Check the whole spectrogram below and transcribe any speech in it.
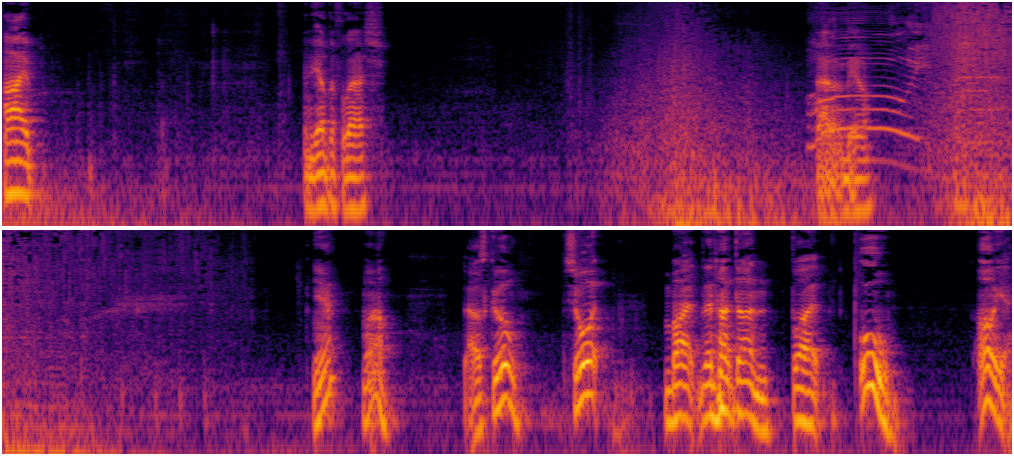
hype. And the other Flash. Batmobile. Yeah, wow. That was cool. Short, but they're not done. But, ooh. Oh, yeah.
